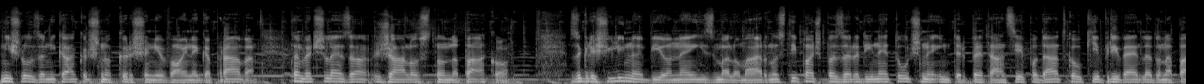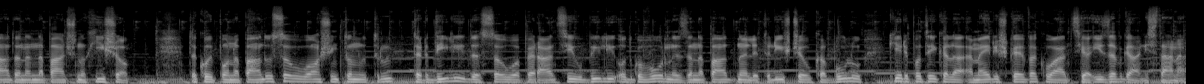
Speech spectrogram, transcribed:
ni šlo za nikakršno kršenje vojnega prava, temveč le za žalostno napako. Zagrešili naj bi jo ne iz malomarnosti, pač pa zaradi netočne interpretacije podatkov, ki je privedla do napada na napačno hišo. Takoj po napadu so v Washingtonu trdili, da so v operaciji ubili odgovorne za napad na letališče v Kabulu, kjer je potekala ameriška evakuacija iz Afganistana.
